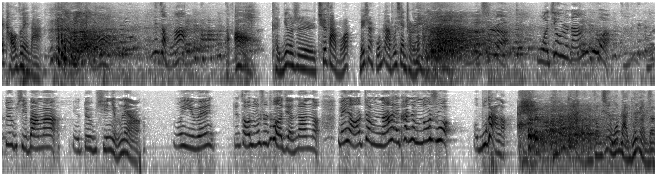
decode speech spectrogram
还陶醉呢？没有，你怎么了？哦，肯定是缺发膜。没事，我们俩不是现成的吗？是，我就是难过。对不起爸妈，也对不起你们俩。我以为这造型师特简单呢，没想到这么难，还得看这么多书。我不干了。哎，你不干，你放心，我们俩永远的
